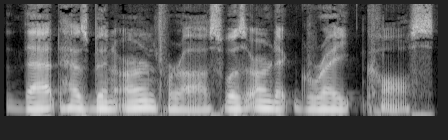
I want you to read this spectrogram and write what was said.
that has been earned for us was earned at great cost.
